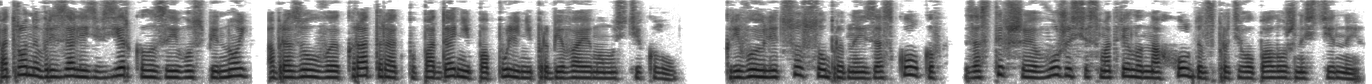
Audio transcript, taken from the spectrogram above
Патроны врезались в зеркало за его спиной, образовывая кратеры от попаданий по пуле непробиваемому стеклу. Кривое лицо, собранное из осколков, застывшее в ужасе, смотрело на Холден с противоположной стены.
